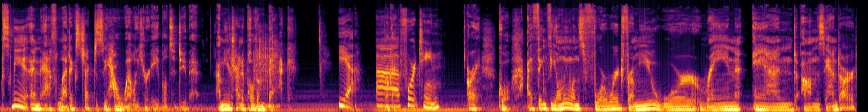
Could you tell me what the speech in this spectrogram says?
this give me an athletics check to see how well you're able to do that. I mean, you're trying to pull them back. Yeah. Uh, 14. All right, cool. I think the only ones forward from you were Raine and um, Xandar.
